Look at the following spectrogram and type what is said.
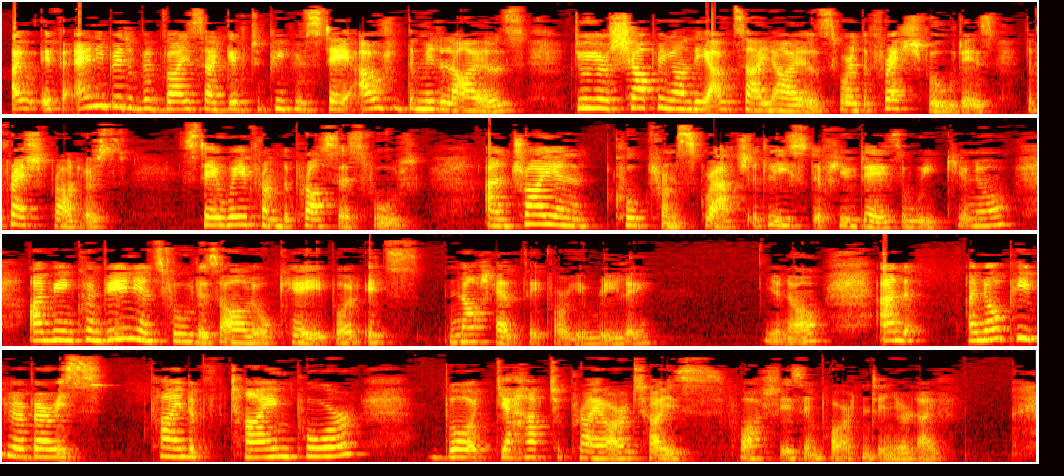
I, if any bit of advice I'd give to people, stay out of the middle aisles. Do your shopping on the outside aisles where the fresh food is, the fresh produce. Stay away from the processed food and try and cook from scratch at least a few days a week, you know. I mean, convenience food is all okay, but it's not healthy for you, really, you know. And I know people are very kind of time poor, but you have to prioritize what is important in your life.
